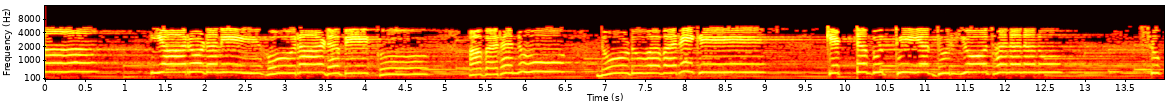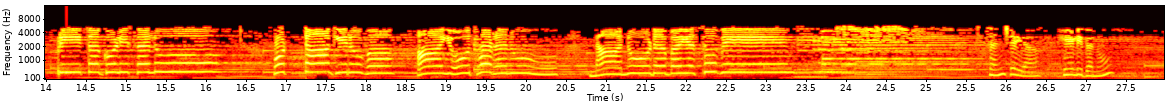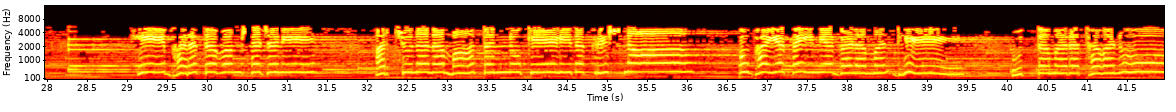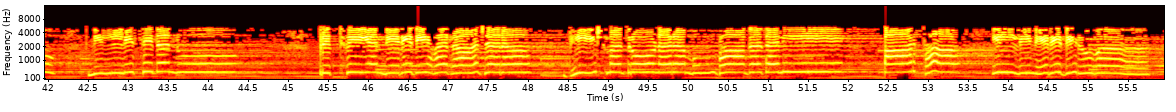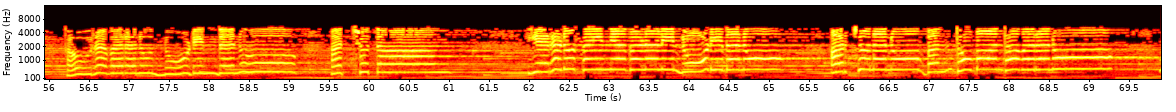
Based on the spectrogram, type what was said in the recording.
ಯಾರೊಡನೆ ಹೋರಾಡಬೇಕು, ಅವರನ್ನು ನೋಡುವವರೆಗೆ ಕೆಟ್ಟ ಬುದ್ಧಿಯ ದುರ್ಯೋಧನನನು ಸುಪ್ರೀತಗೊಳಿಸಲು ಒಟ್ಟಾಗಿರುವ ಆ ಯೋಧರನು ನಾನೋಡ ಬಯಸುವೆ. ಸಂಜಯ ಹೇಳಿದನು. ಹೇ ಭರತ ವಂಶಜನೇ ಅರ್ಜುನನ ಮಾತನ್ನು ಕೇಳಿದ ಕೃಷ್ಣ ಉಭಯ ಸೈನ್ಯಗಳ ಮಧ್ಯೆ ಉತ್ತಮ ರಥವನು ನಿಲ್ಲಿಸಿದನು ಪೃಥ್ವಿಯ ನೆರೆದಿಹ ರಾಜರ ಭೀಷ್ಮ ದ್ರೋಣರ ಮುಂಭಾಗದಲ್ಲಿ ಪಾರ್ಥ ಇಲ್ಲಿ ನೆರೆದಿರುವ ಕೌರವರನು ನೋಡೆಂದನು ಅಚ್ಚುತಾಂ ಎರಡು ಸೈನ್ಯಗಳಲ್ಲಿ ನೋಡಿದನು ಅರ್ಜುನನು, ಬಂಧು ಬಾಂಧವರನು,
